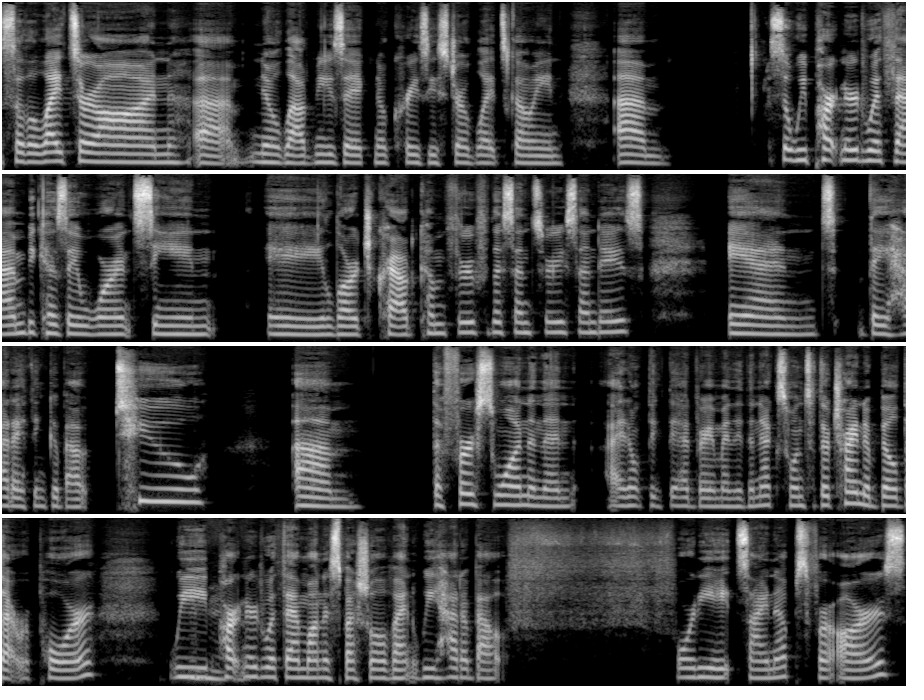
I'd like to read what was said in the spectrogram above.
so the lights are on, um, no loud music, no crazy strobe lights going. Um, so we partnered with them because they weren't seeing a large crowd come through for the sensory Sundays. And they had, I think, about two, um, the first one, and then I don't think they had very many the next one. So they're trying to build that rapport. We mm-hmm. partnered with them on a special event. We had about 48 signups for ours.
